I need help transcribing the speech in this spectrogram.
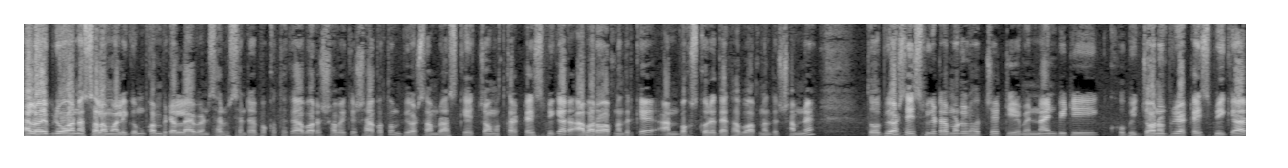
হ্যালো এভরিওয়ান আসসালামু আলাইকুম computer lab and service centre পক্ষ থেকে আবার সবাইকে স্বাগতম। ভিউয়ার্স আমরা আজকে চমৎকার একটা স্পিকার আবারও আপনাদেরকে আনবক্স করে দেখাবো আপনাদের সামনে। তো ভিউয়ার্স এই স্পিকারটার মডেল হচ্ছে টিএমএন নাইন বিটি খুবই জনপ্রিয় একটা স্পিকার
